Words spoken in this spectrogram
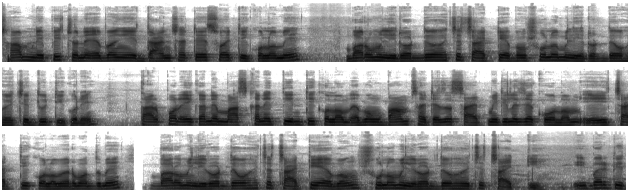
সামনে, পিছনে এবং এই ডান সাইডে ছয়টি কলমে বারো মিলি রড দেওয়া হয়েছে, চারটি এবং ষোলো মিলি রড দেওয়া হয়েছে দুইটি করে। তারপর এখানে মাঝখানে তিনটি কলম এবং বাম সাইডে যে সাইড মিডিলে যে কলম, এই চারটি কলমের মাধ্যমে বারো মিলি রড দেওয়া হয়েছে চারটি এবং ষোলো মিলি রড দেওয়া হয়েছে চারটি। এই বাড়িটির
